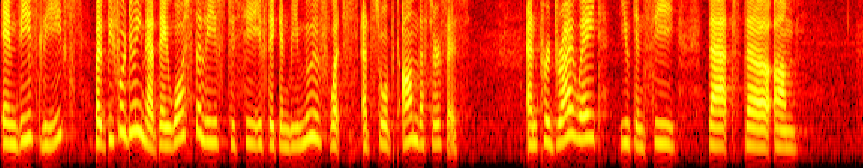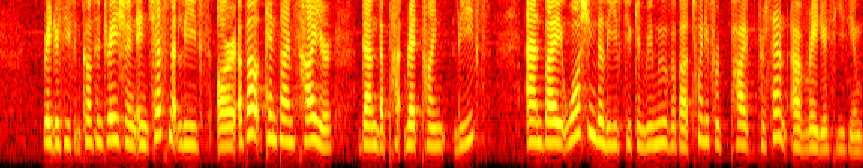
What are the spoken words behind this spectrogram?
in these leaves, but before doing that, they washed the leaves to see if they can remove what's adsorbed on the surface. And per dry weight, you can see that the um, radiocesium concentration in chestnut leaves are about 10 times higher than the red pine leaves. And by washing the leaves, you can remove about 25% of radiocesium.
